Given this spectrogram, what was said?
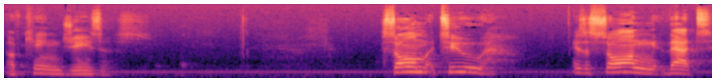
of King Jesus. Psalm 2 is a song that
